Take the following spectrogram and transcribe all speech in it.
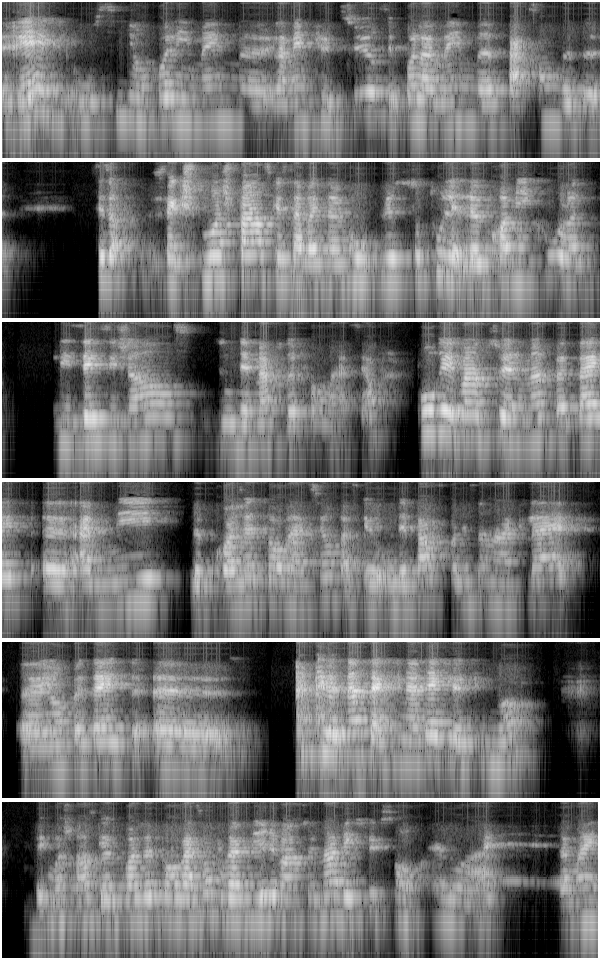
règles aussi, ils n'ont pas les mêmes, euh, la même culture, c'est pas la même façon de. C'est ça. Moi, je pense que ça va être un beau plus, surtout le, premier cours, les exigences d'une démarche de formation, pour éventuellement peut-être amener le projet de formation, parce qu'au départ, c'est pas nécessairement clair. ils ont peut-être le temps de s'acclimater avec le climat moi, je pense que le projet de formation pourrait venir éventuellement avec ceux qui sont prêts à vraiment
